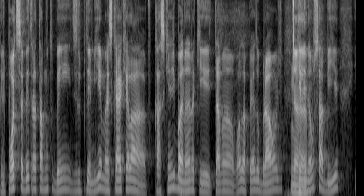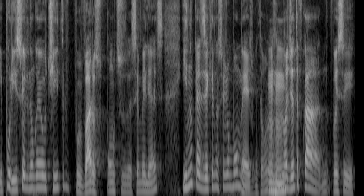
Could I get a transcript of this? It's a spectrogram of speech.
ele pode saber tratar muito bem dislipidemia, mas cai aquela casquinha de banana que estava no rodapé do Brown, uhum. que ele não sabia, e por isso ele não ganhou o título, por vários pontos semelhantes, e não quer dizer que ele não seja um bom médico. Então, uhum. não adianta ficar com esse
